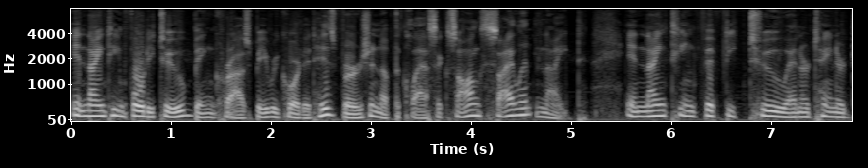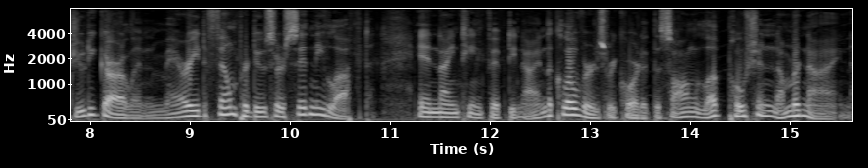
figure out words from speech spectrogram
In 1942, Bing Crosby recorded his version of the classic song Silent Night. In 1952, entertainer Judy Garland married film producer Sidney Luft. In 1959, the Clovers recorded the song Love Potion Number 9.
